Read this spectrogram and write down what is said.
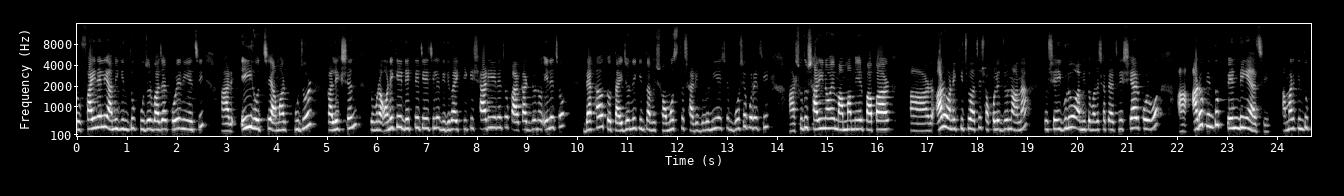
তো ফাইনালি আমি কিন্তু পুজোর বাজার করে নিয়েছি, আর এই হচ্ছে আমার পুজোর কালেকশন তোমরা অনেকেই দেখতে চেয়েছিলে, দিদিভাই কি কি শাড়ি এনেছো, কার কার জন্য এনেছো, দেখাও তো, তাই জন্যই কিন্তু আমি সমস্ত শাড়িগুলো নিয়ে এসে বসে পড়েছি। আর শুধু শাড়ি নয়, মাম্মা মেয়ের পাপার আর আরও অনেক কিছু আছে সকলের জন্য আনা। তো সেইগুলো আমি তোমাদের সাথে আজকে শেয়ার করব। আ- আরও কিন্তু পেন্ডিং এ আছে। আমার কিন্তু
